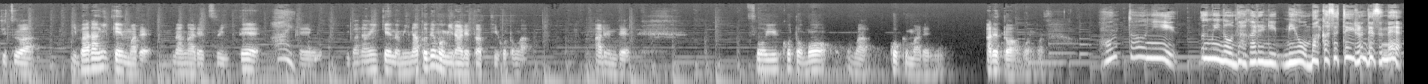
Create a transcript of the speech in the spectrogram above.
実は茨城県まで流れ着いて、はいえー茨城県の港でも見られたっていうことがあるんでそういうこともまあごくまれにあるとは思います。本当に海の流れに身を任せているんですね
